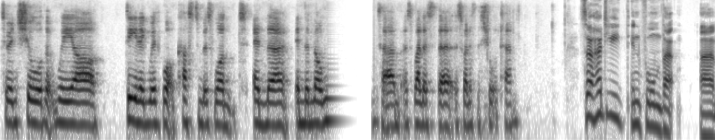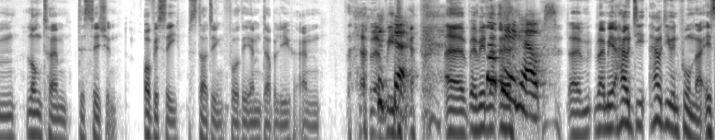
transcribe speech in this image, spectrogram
to ensure that we are dealing with what customers want in the in the long term as well as the as well as the short term. So how do you inform that um, long term decision? Obviously studying for the MW and yeah. Uh, I mean, uh, helps. Um, I mean, how do you how do you inform that? Is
